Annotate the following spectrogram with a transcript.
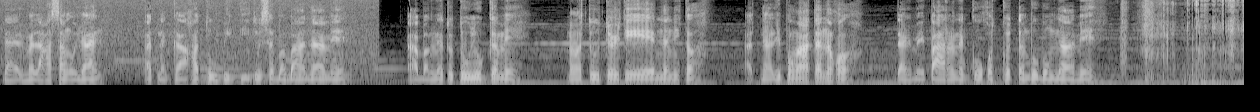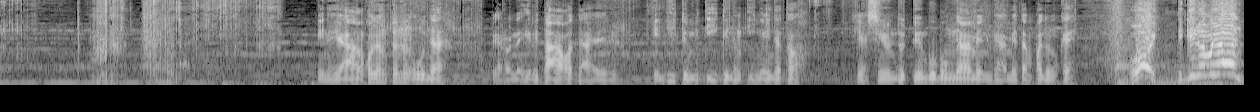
dahil malakas ang ulan at nagkakatubig dito sa baba namin. Habang natutulog kami, mga 2.30am na nito at nalipungatan ako dahil may parang nagkukutkot ng bubong namin. Hinayaan ko lang to nung una pero nairita ako dahil hindi tumitigil ang ingay na to. Kaya sinundot ko yung bubong namin gamit ang panungkit. Hoy! Tigilan mo yan!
